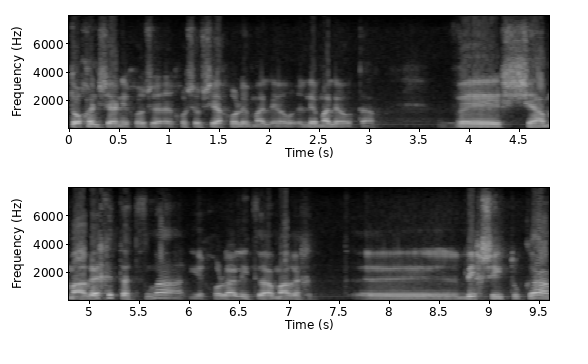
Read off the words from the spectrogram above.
תוכן שאני חושב, חושב שיכול למלא, למלא אותם. ושהמערכת עצמה יכולה ליצור, המערכת, אה, לכשהיא תוקם,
